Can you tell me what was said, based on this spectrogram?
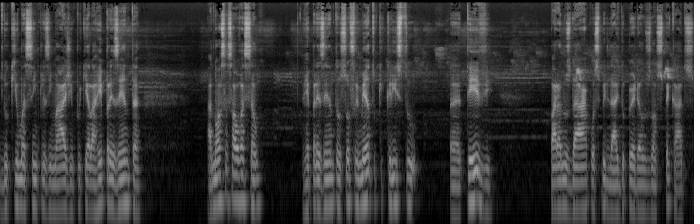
do que uma simples imagem, porque ela representa a nossa salvação, representa o sofrimento que Cristo eh, teve para nos dar a possibilidade do perdão dos nossos pecados.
